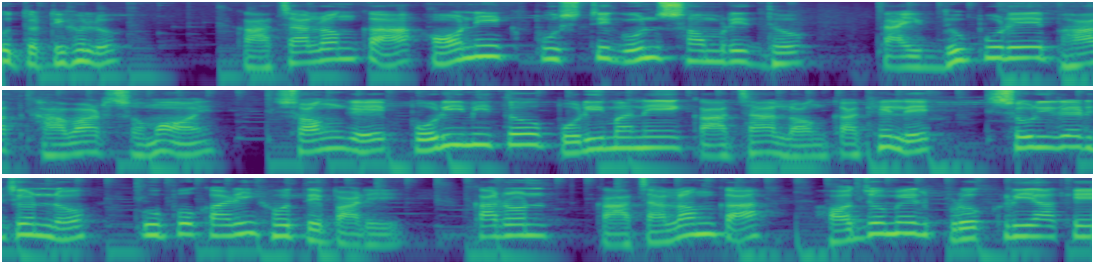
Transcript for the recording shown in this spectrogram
উত্তরটি হলো, কাঁচা লঙ্কা অনেক পুষ্টিগুণ সমৃদ্ধ, তাই দুপুরে ভাত খাওয়ার সময় সঙ্গে পরিমিত পরিমাণে কাঁচা লঙ্কা খেলে শরীরের জন্য উপকারী হতে পারে। কারণ কাঁচা লঙ্কা হজমের প্রক্রিয়াকে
